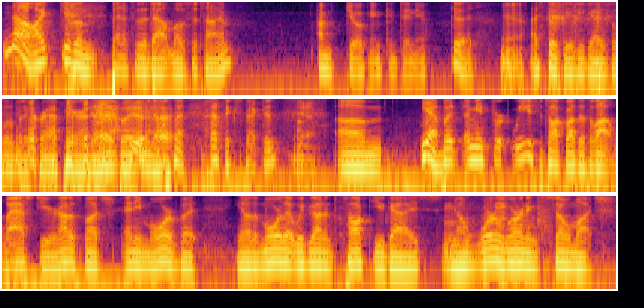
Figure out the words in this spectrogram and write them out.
No, I give them benefit of the doubt most of the time. I'm joking. Continue. Good. Yeah. I still give you guys a little bit of crap here and there, but you know that's expected. Yeah. Um, yeah, but I mean, for we used to talk about this a lot last year, not as much anymore. But you know, the more that we've gotten to talk to you guys, you know, we're learning so much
